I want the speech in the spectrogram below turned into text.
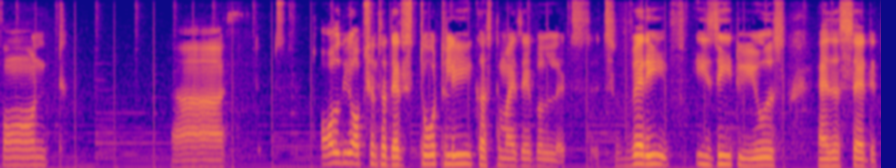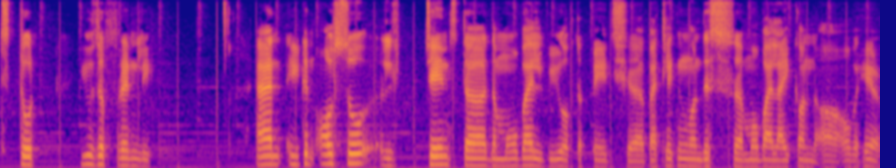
font. Uh, all the options are there it's totally customizable. It's it's very easy to use. As i said it's tot user friendly and you can also change the the mobile view of the page uh, by clicking on this uh, mobile icon uh, over here.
